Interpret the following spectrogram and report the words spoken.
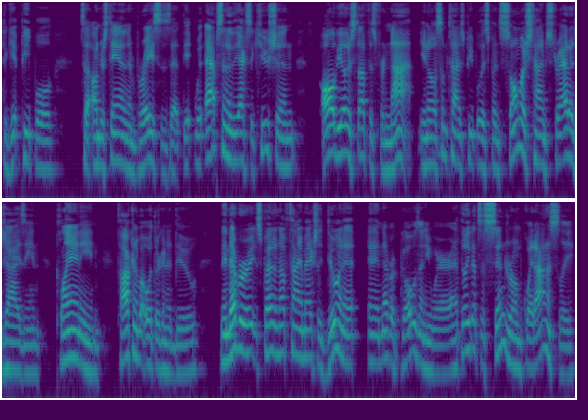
to get people to understand and embrace is that the, with absent of the execution, all the other stuff is for naught. You know, sometimes people they spend so much time strategizing, planning, talking about what they're going to do, they never spend enough time actually doing it and it never goes anywhere. And I feel like that's a syndrome, quite honestly,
